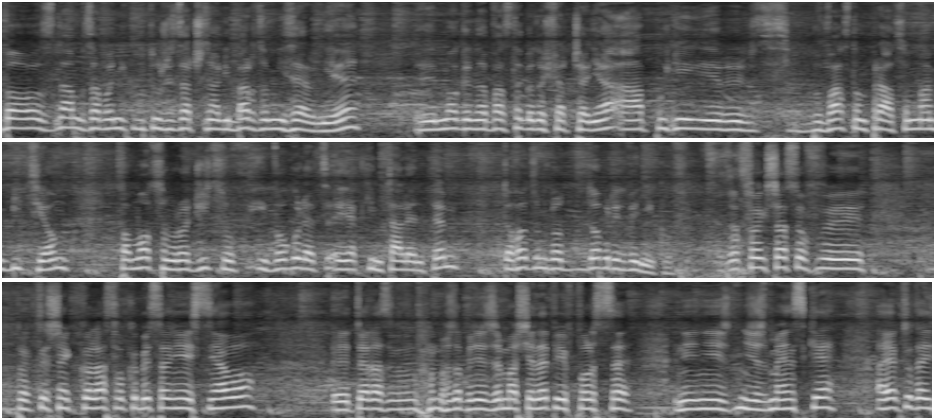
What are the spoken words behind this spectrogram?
bo znam zawodników, którzy zaczynali bardzo mizernie, y, mogę na własnego doświadczenia, a później y, z własną pracą, ambicją, pomocą rodziców i w ogóle jakim talentem dochodzą do dobrych wyników. Za swoich czasów praktycznie kolarstwo kobiece nie istniało. Y, Teraz można powiedzieć, że ma się lepiej w Polsce ni- niż, niż męskie. A jak tutaj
